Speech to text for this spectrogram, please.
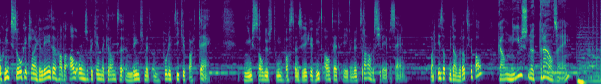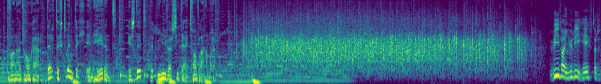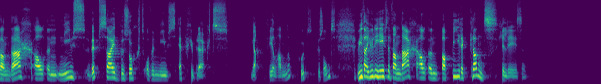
Nog niet zo gek lang geleden hadden al onze bekende kranten een link met een politieke partij. Het nieuws zal dus toen vast en zeker niet altijd even neutraal geschreven zijn. Maar is dat nu dan wel het geval? Kan nieuws neutraal zijn? Vanuit Hongaar 3020 in Herent is dit de Universiteit van Vlaanderen. Wie van jullie heeft er vandaag al een nieuwswebsite bezocht of een nieuwsapp gebruikt? Veel handen. Goed, gezond. Wie van jullie heeft er vandaag al een papieren krant gelezen?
